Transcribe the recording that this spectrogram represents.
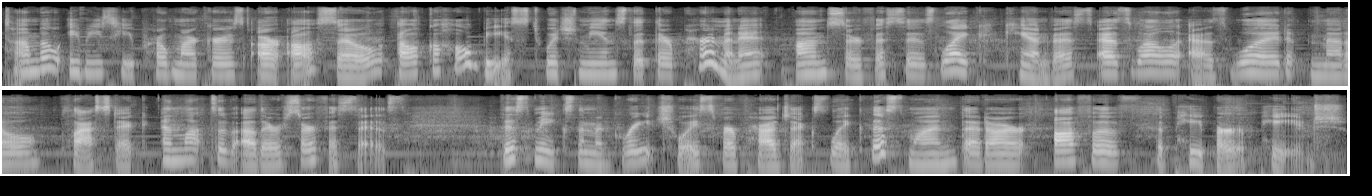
Tombow ABT Pro markers are also alcohol based, which means that they're permanent on surfaces like canvas, as well as wood, metal, plastic, and lots of other surfaces. This makes them a great choice for projects like this one that are off of the paper page.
